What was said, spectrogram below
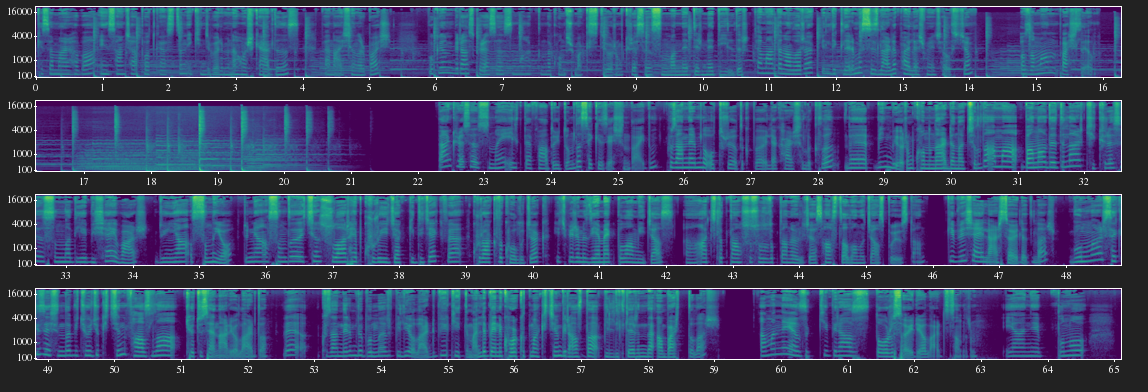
Herkese merhaba. İnsan Çağ Podcast'ın ikinci bölümüne hoş geldiniz. Ben Ayşenur Baş. Bugün biraz küresel ısınma hakkında konuşmak istiyorum. Küresel ısınma nedir, ne değildir? Temelden alarak bildiklerimi sizlerle paylaşmaya çalışacağım. O zaman başlayalım. Ben küresel ısınmayı ilk defa duyduğumda 8 yaşındaydım. Kuzenlerimle oturuyorduk böyle karşılıklı ve bilmiyorum konu nereden açıldı ama bana dediler ki küresel ısınma diye bir şey var. Dünya ısınıyor. Dünya ısındığı için sular hep kuruyacak, gidecek ve kuraklık olacak. Hiçbirimiz yemek bulamayacağız. Açlıktan, susuzluktan öleceğiz, hastalanacağız bu yüzden gibi şeyler söylediler. Bunlar 8 yaşında bir çocuk için fazla kötü senaryolardı. Ve kuzenlerim de bunları biliyorlardı. Büyük ihtimalle beni korkutmak için biraz da bildiklerinde abarttılar. Ama ne yazık ki biraz doğru söylüyorlardı sanırım. Yani bunu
